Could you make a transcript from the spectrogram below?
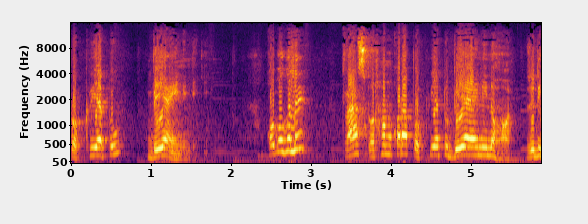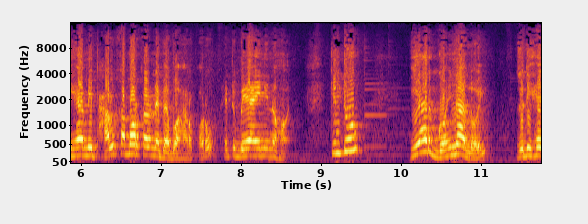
প্ৰক্ৰিয়াটো বেআইনী নেকি? ক'ব গ'লে ট্ৰাষ্ট গঠন কৰা প্ৰক্ৰিয়াটো বেআইনী নহয়। যদিহে আমি ভাল কামৰ কাৰণে ব্যৱহাৰ কৰোঁ সেইটো বেআইনী নহয়। কিন্তু ইয়াৰ গইনা লৈ যদিহে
